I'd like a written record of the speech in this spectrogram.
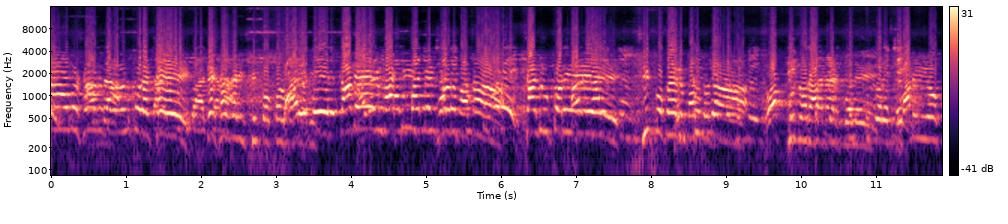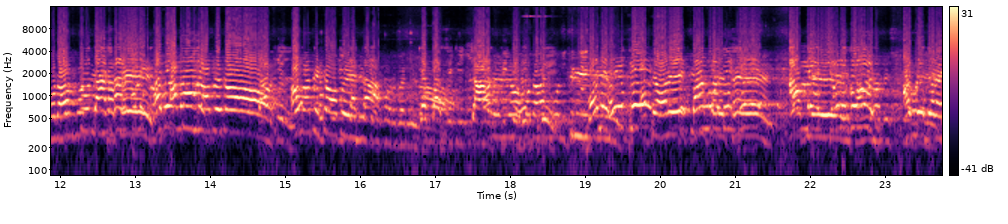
যারা অবসর গ্রহণ করেছে। বেসরকারি শিক্ষক তাদের মাসিক পেনশন ভাতা চালু করে শিক্ষকের মর্যাদা অক্ষুণ্ণ রাখবেন বলে মাননীয় প্রধানমন্ত্রীর আমার আবেদন আমাদেরকে অবহেলিত করবেন মাননীয় প্রধানমন্ত্রী আপনি অনেক করেছেন। আপনি যারা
